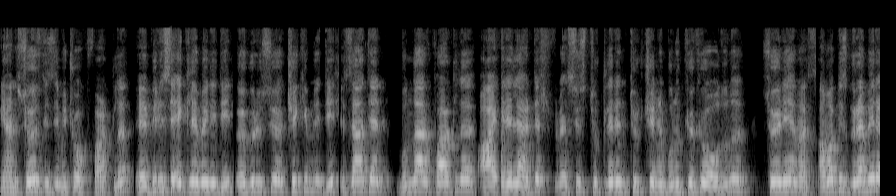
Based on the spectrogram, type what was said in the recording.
Yani söz dizimi çok farklı. E, birisi eklemeli dil, öbürüsü çekimli dil. E, zaten bunlar farklı ailelerdir ve siz Türklerin Türkçenin bunun kökü olduğunu söyleyemez. Ama biz grameri e,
